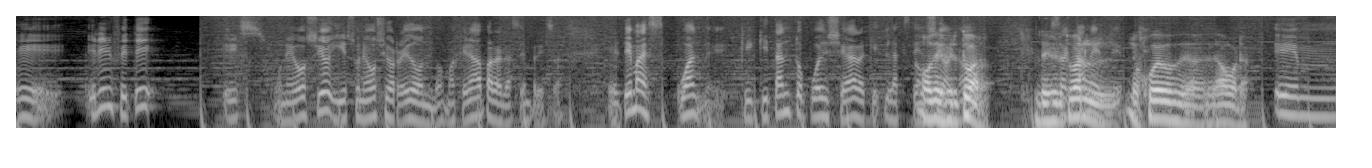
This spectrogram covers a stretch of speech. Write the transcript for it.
Eh, el NFT es un negocio y es un negocio redondo, más que nada para las empresas. El tema es cuán, eh, qué, qué tanto pueden llegar a la extensión. O ¿no? desvirtuar. Desvirtuar Exactamente. los juegos de, de ahora. Em,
